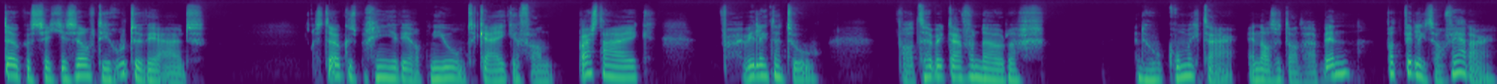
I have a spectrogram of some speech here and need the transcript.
telkens zet je zelf die route weer uit. Dus telkens begin je weer opnieuw om te kijken van waar sta ik? Waar wil ik naartoe? Wat heb ik daarvoor nodig? En hoe kom ik daar? En als ik dan daar ben, wat wil ik dan verder?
